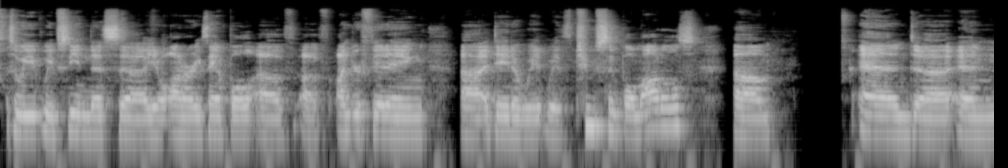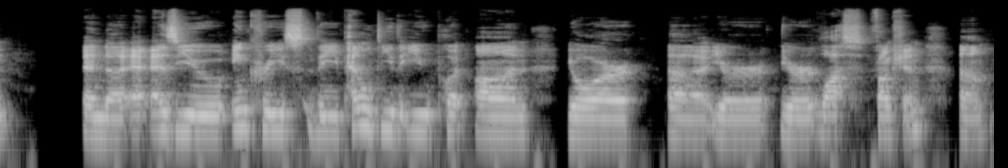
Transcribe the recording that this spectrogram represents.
so we, we've seen this, uh, you know, on our example of, of underfitting uh, data with, with two simple models. Um, and, uh, and, and uh, as you increase the penalty that you put on your your your loss function. Um,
